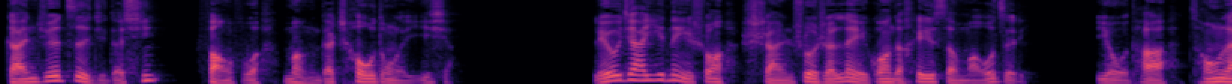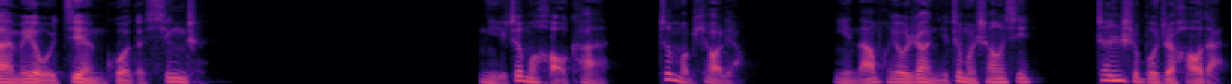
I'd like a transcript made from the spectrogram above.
感觉自己的心仿佛猛地抽动了一下。刘佳一那双闪烁着泪光的黑色眸子里，有他从来没有见过的星辰。你这么好看，这么漂亮，你男朋友让你这么伤心，真是不知好歹。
